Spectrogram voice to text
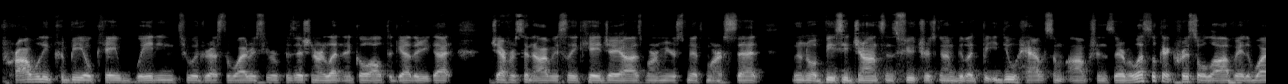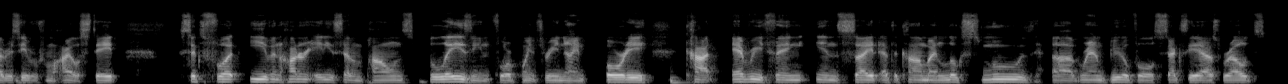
probably could be okay waiting to address the wide receiver position or letting it go altogether. You got Jefferson, obviously, KJ Osborn, Ihmir Smith, Marsette. We don't know what Bisi Johnson's future is going to be like, but you do have some options there. But let's look at Chris Olave, the wide receiver from Ohio State six foot, even 187 pounds, blazing 4.39 40. Caught everything in sight at the combine. looked smooth, uh, ran beautiful, sexy ass routes.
